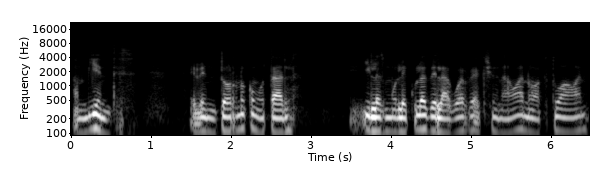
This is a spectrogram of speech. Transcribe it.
ambientes. El entorno como tal y las moléculas del agua reaccionaban o actuaban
